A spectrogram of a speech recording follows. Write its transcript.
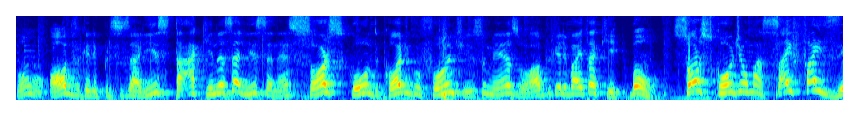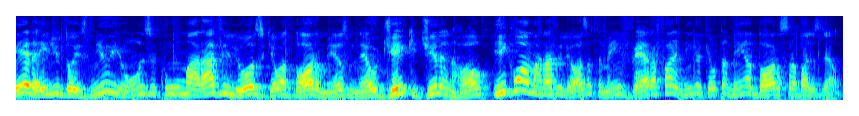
Bom, óbvio que ele precisaria estar aqui nessa lista, né? Source Code, código-fonte, isso mesmo, óbvio que ele vai estar aqui. Bom, Source Code é uma sci-fizeira aí de 2011 com um maravilhoso, que eu adoro mesmo, né? O Jake Gyllenhaal e com a maravilhosa também Vera Farmiga, que eu também adoro os trabalhos dela.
